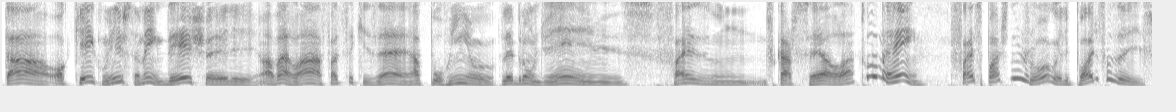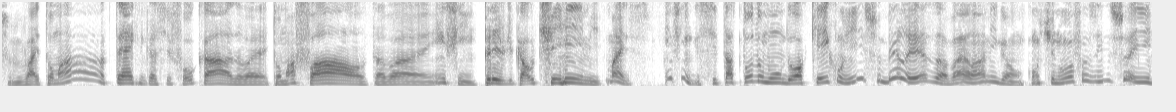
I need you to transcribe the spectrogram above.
tá ok com isso também, deixa ele, ah, vai lá, faz o que você quiser, apurrinha o LeBron James, faz um escarcel lá, tudo bem, faz parte do jogo, ele pode fazer isso. Vai tomar técnica se for o caso, vai tomar falta, vai, enfim, prejudicar o time, mas enfim, se tá todo mundo ok com isso, beleza, vai lá, amigão, continua fazendo isso aí.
